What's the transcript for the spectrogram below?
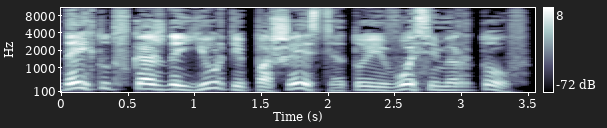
Да их тут в каждой юрте по шесть, а то и восемь ртов.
